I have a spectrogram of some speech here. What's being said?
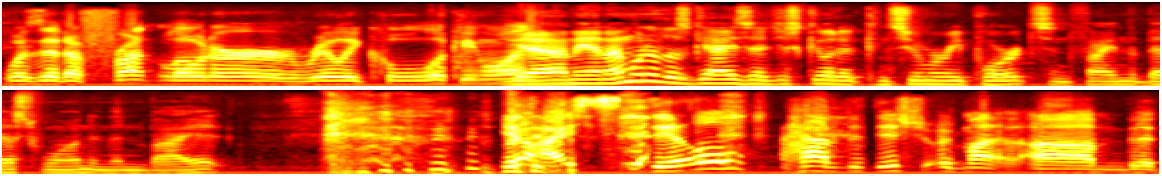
Was it a front loader, really cool looking one? Yeah, man. I'm one of those guys that just go to Consumer Reports and find the best one and then buy it. yeah, the... I still have the dish my um the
